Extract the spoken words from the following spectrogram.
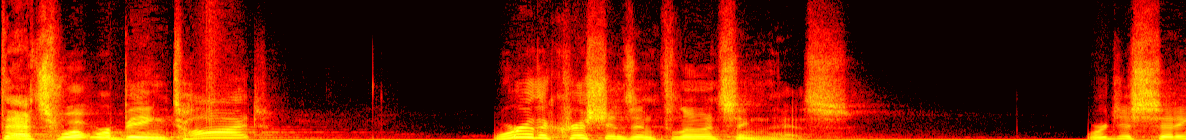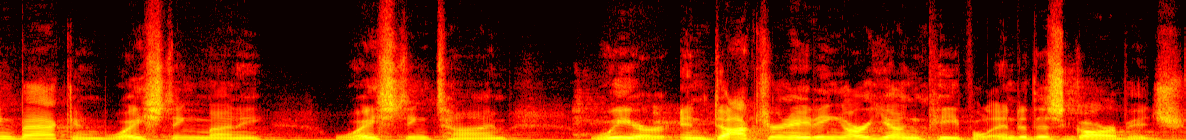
That's what we're being taught. Where are the Christians influencing this? We're just sitting back and wasting money, wasting time. We are indoctrinating our young people into this garbage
